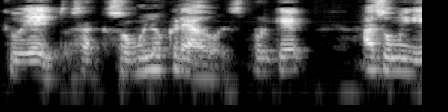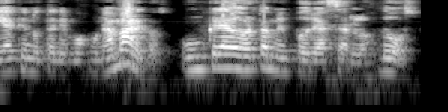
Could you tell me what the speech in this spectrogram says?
Creators, o sea, somos los creadores, porque asumiría que no tenemos una marca. Un creador también podría hacer los dos.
